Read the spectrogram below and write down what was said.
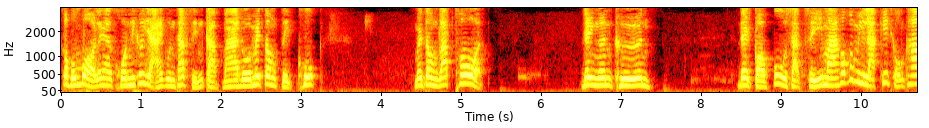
ก็ผมบอกเลยไงคนที่เขาอยากให้คุณทักษิณกลับมาโดยไม่ต้องติดคุก ไม่ต้องรับโทษ ได้เงินคืน ได้กอบกู้ศักดิ์ศรีมาเขาก็มีหลักคิดของเขา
